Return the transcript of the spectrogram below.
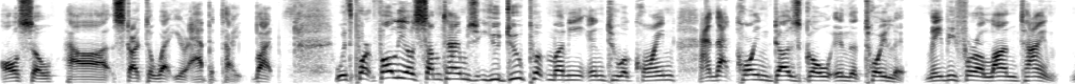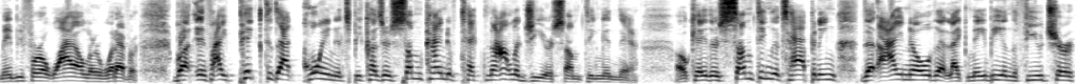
also uh, start to whet your appetite. But with portfolios, sometimes you do put money into a coin and that coin does go in the the toilet maybe for a long time, maybe for a while or whatever. But if I picked that coin, it's because there's some kind of technology or something in there. Okay, there's something that's happening that I know that like maybe in the future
